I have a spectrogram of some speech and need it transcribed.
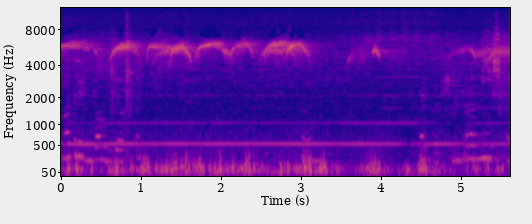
Смотри, балдежка. Бровишка.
